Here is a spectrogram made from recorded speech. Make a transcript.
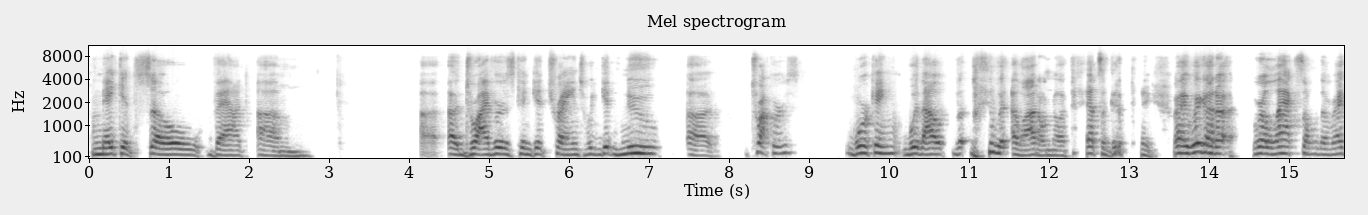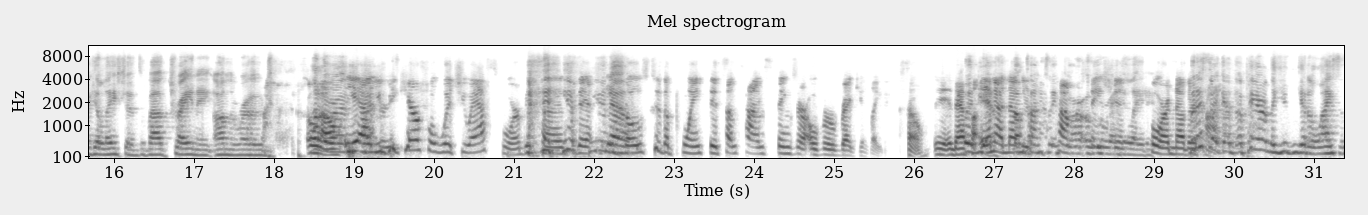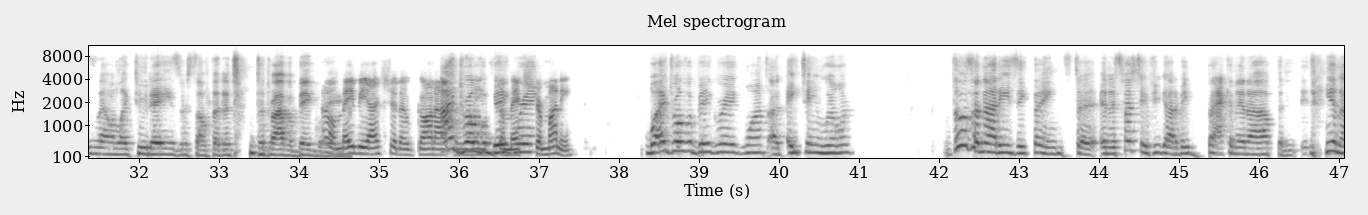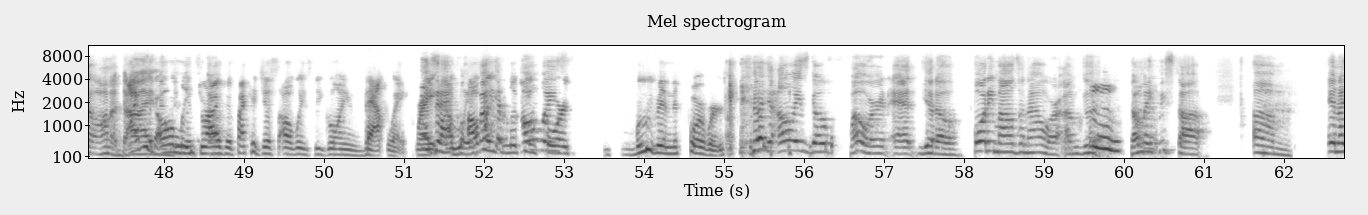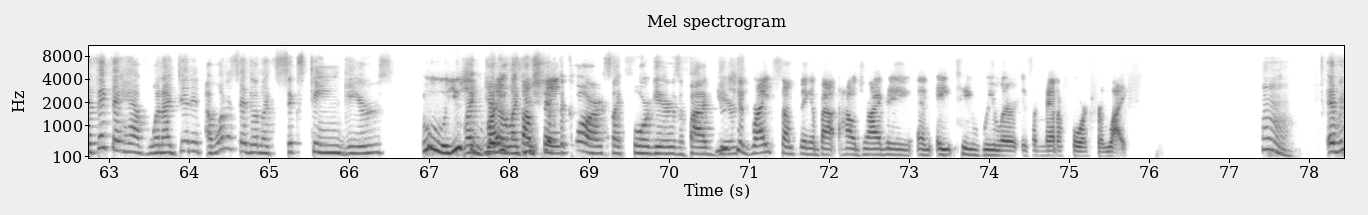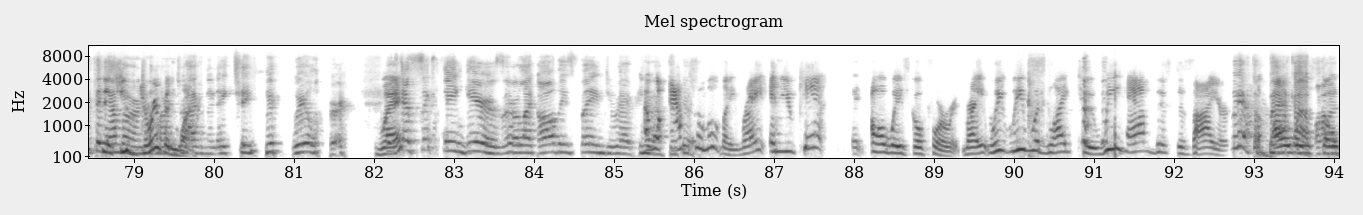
make it so that um, uh, uh drivers can get trained. We can get new truckers working without the, with, oh, I don't know if that's a good thing, right? We're gonna relax some of the regulations about training on the road. Well, yeah, you be careful what you ask for because you, that you know. it goes to the point that sometimes things are over regulated. So eh, that's yeah, in another conversation for another. But it's time. like a, apparently you can get a license now in like two days or something to, to drive a big rig. Oh, maybe I should have gone out. I drove a big some rig. extra money. Well, I drove a big rig once, an 18 wheeler those are not easy things to, and especially if you got to be backing it up and you know on a dive. I would only drive stuff. if I could just always be going that way, right? Exactly. I'm always looking always, for moving forward. always go forward at you know 40 miles an hour. I'm good. Don't make me stop. Um, and I think they have when I did it, I want to say there were like 16 gears Ooh, you like, should you know, like something. you shift the car, it's like four gears or five gears. You should write something about how driving an 18 wheeler is a metaphor for life. Hmm. Everything Since I learned, driven I learned driving an 18 wheeler. What? It's got 16 gears. There are like all these things you have. You uh, well, have absolutely, do. right? And you can't always go forward, right? We we would like to. we have this desire we have to, to always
